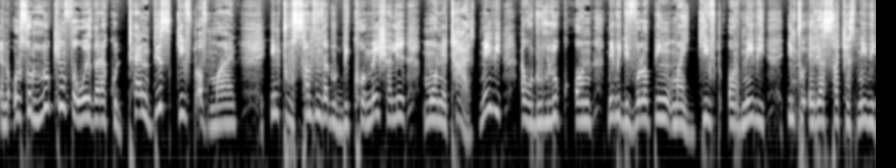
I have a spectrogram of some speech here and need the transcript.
and also looking for ways that I could turn this gift of mine into something that would be commercially monetized. Maybe I would look on maybe developing my gift or maybe into areas such as maybe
